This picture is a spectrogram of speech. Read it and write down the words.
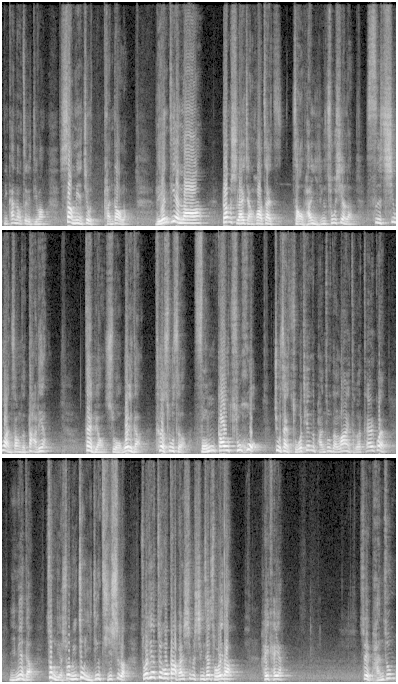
你看到这个地方上面就谈到了联电啦。当时来讲的话，在早盘已经出现了四十七万张的大量，代表所谓的特殊者逢高出货，就在昨天的盘中的 Light 和 Telegram 里面的。重点说明就已经提示了，昨天最后大盘是不是形成所谓的黑 K 啊？所以盘中，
